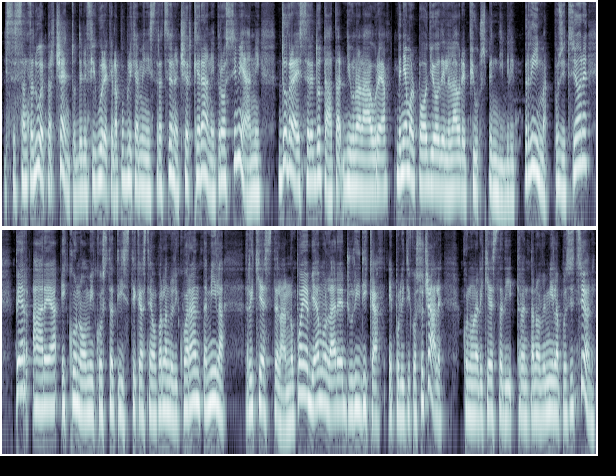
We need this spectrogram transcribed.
il 62% delle figure che la pubblica amministrazione cercherà nei prossimi anni dovrà essere dotata di una laurea. Veniamo al podio delle lauree più spendibili. Prima posizione per area economico-statistica, stiamo parlando di 40.000 richieste l'anno. Poi abbiamo l'area giuridica e politico-sociale, con una richiesta di 39.000 posizioni.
